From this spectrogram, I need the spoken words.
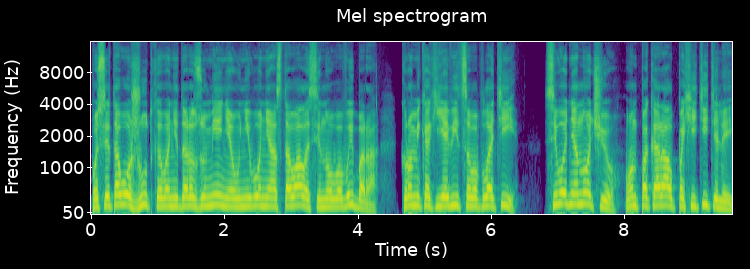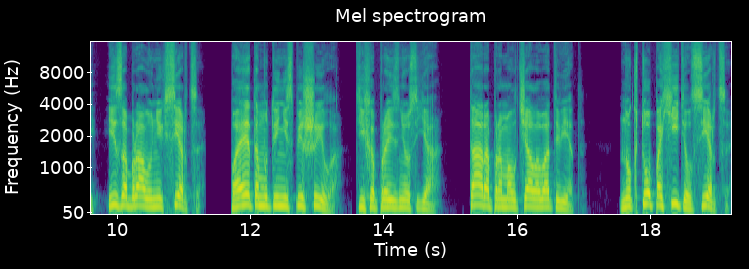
После того жуткого недоразумения у него не оставалось иного выбора, кроме как явиться во плоти. Сегодня ночью он покарал похитителей и забрал у них сердце. «Поэтому ты не спешила», — тихо произнес я. Тара промолчала в ответ. «Но кто похитил сердце?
